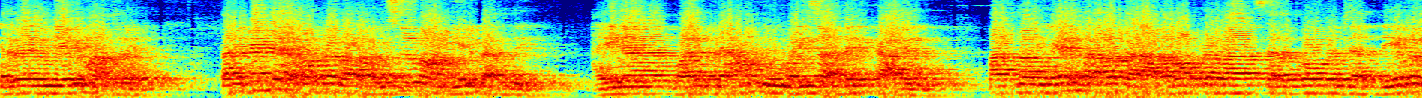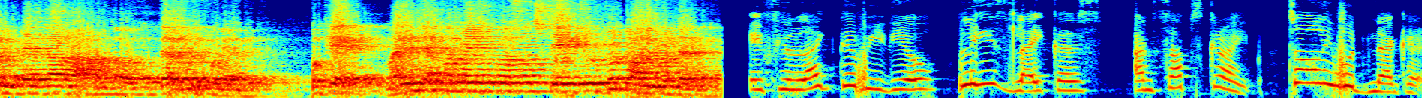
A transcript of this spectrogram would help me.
ఇరవై రెండు ఏళ్ళు మాత్రమే. తనకంటే రమప్రభ వయసులో నాలుగేళ్ళు పెద్దది. అయినా వారి ప్రేమకు వయసు అద్దరికి కాలేదు. పద్నాలుగేళ్ళ తర్వాత రమప్రభ శరత్ బాబు మధ్య తీవ్ర విభేదాలు రావడంతో ఇద్దరు వెళ్ళిపోయారు ఓకే మరింత ఇన్ఫర్మేషన్ కోసం స్టేట్ చుట్టూ టాలీవుడ్ అండి If you like the video, please like us and subscribe. Tollywood Nagar.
